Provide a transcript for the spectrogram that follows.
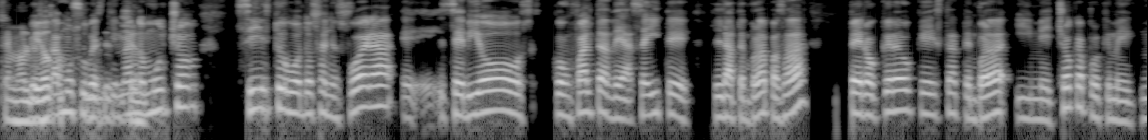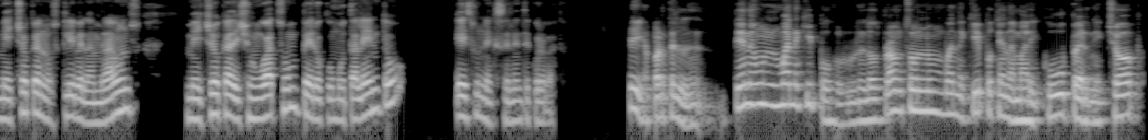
Se me Lo olvidó estamos completamente esa subestimando mucho. Sí estuvo dos años fuera, eh, se vio con falta de aceite la temporada pasada, pero creo que esta temporada, y me choca porque me, me chocan los Cleveland Browns, me choca Deshaun Watson, pero como talento es un excelente quarterback. Sí, aparte el- tiene un buen equipo. Los Browns son un buen equipo. Tiene a Mari Cooper, Nick Chubb,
